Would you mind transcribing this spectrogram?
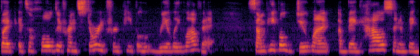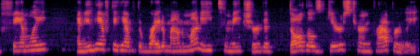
But it's a whole different story for people who really love it. Some people do want a big house and a big family, and you have to have the right amount of money to make sure that all those gears turn properly.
